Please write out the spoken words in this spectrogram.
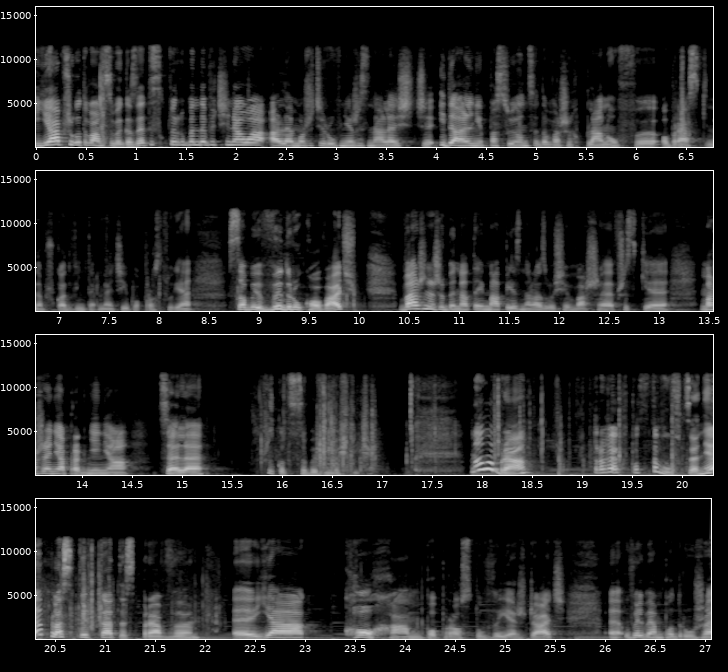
Ja przygotowałam sobie gazety, z których będę wycinała, ale możecie również znaleźć idealnie pasujące do Waszych planów e, obrazki, na przykład w internecie i po prostu je sobie wydrukować. Ważne, żeby na tej mapie znalazły się Wasze wszystkie marzenia, pragnienia, cele, wszystko, co sobie wymyślicie. No dobra, trochę jak w podstawówce, nie? Plastyka, te sprawy. E, ja kocham po prostu wyjeżdżać. E, uwielbiam podróże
